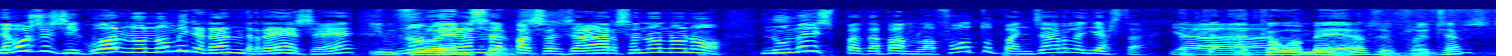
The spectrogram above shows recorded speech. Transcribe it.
Llavors és igual, no, no miraran res, eh? No miraran de passejar-se, no, no, no. Només patapar amb la foto, penjar-la i ja està. Et, Ja... ca- et cauen bé, eh, els influencers?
